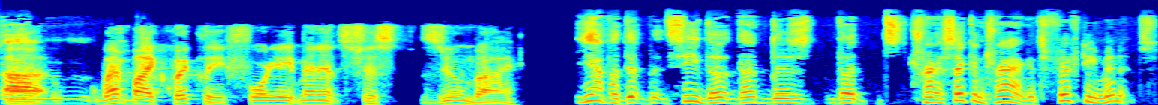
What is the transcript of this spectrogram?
Uh, Um, went by quickly. Forty-eight minutes just zoom by. Yeah, but, th- but see, the, that there's that tra- second track. It's 50 minutes,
